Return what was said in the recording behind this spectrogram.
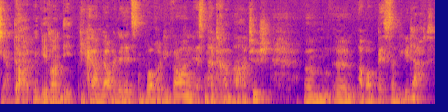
ja. Daten. Wie waren die? Die kamen ja auch in der letzten Woche, die waren erstmal dramatisch, ähm, äh, aber besser wie gedacht.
